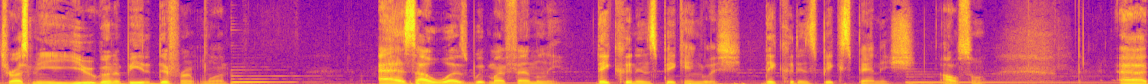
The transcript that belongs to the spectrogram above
trust me, you're gonna be the different one. As I was with my family, they couldn't speak English, they couldn't speak Spanish, also. Uh,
